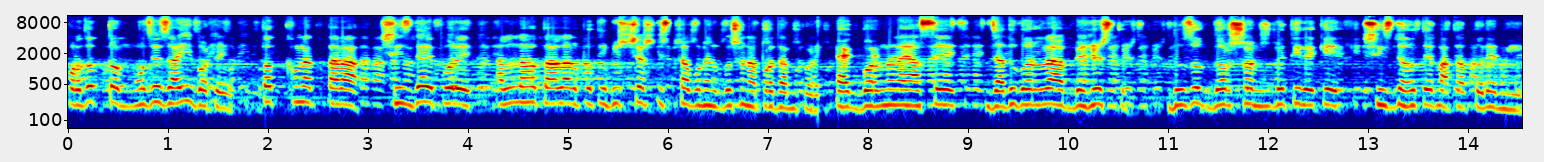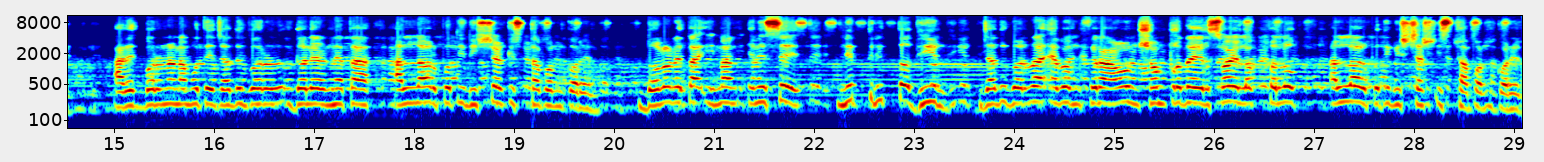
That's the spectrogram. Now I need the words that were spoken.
প্রদত্ত মজেজাই বটে। তৎক্ষণাৎ তারা সিজদায় পড়ে আল্লাহ তাআলার প্রতি বিশ্বাস স্থাপনের ঘোষণা প্রদান করে। এক বর্ণনায় আছে, জাদুঘররা বেহেশত, দুজক দর্শন ব্যতি রেখে সিজদা হতে মাথা তোলেননি আরেক বর্ণনা মতে, জাদুঘর দলের নেতা আল্লাহর প্রতি বিশ্বাস স্থাপন করেন। দলনেতা ইমান এনেছে, নেতৃত্বধীন জাদুঘররা এবং ফেরাউন সম্প্রদায়ের ছয় লক্ষ লোক আল্লাহর প্রতি বিশ্বাস স্থাপন করেন।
